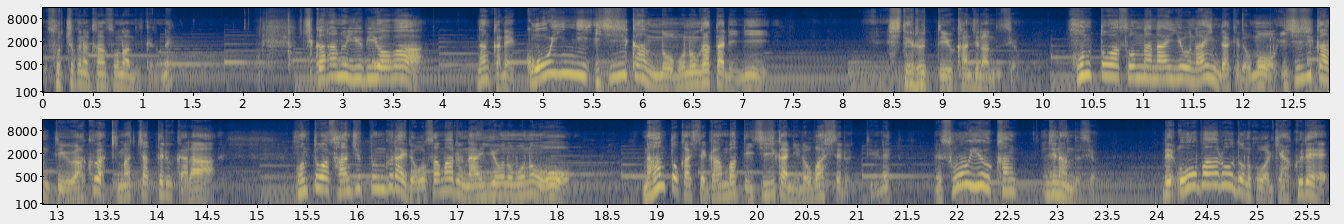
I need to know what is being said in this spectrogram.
率直な感想なんですけどね。力の指輪はなんかね強引に1時間の物語にしてるっていう感じなんですよ。本当はそんな内容ないんだけども1時間っていう枠が決まっちゃってるから本当は30分ぐらいで収まる内容のものを何とかして頑張って1時間に伸ばしてるっていうねそういう感じなんですよ。でオーバーロードの方は逆で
